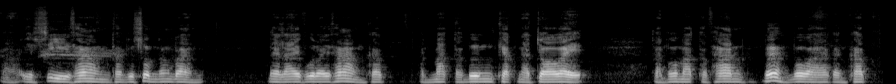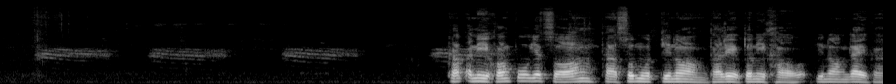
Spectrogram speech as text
เอ่า FC ทางทานผู้ชมทางบ้านได้หลายผู้หลายทางครับกันมักก็เบิ่งแคปหน้าจอไว้กันบ่มักก็ผ่านเด้อบ่ว่ากันครับ ครับอันนี้ของปูยัดสองถ้าสมมุติพี่น้องถ้าเลขตัวนี้เขาพี่น้องได้ก็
